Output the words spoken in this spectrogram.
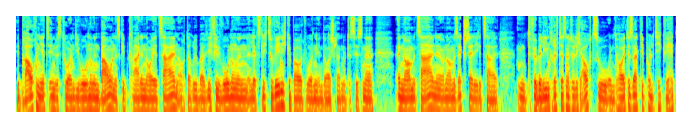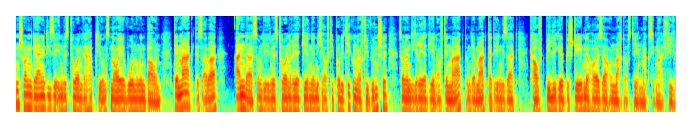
wir brauchen jetzt Investoren, die Wohnungen bauen. Es gibt gerade neue Zahlen auch darüber, wie viel Wohnungen letztlich zu wenig gebaut wurden in Deutschland. Und das ist eine enorme Zahl, eine enorme sechsstellige Zahl. Und für Berlin trifft das natürlich auch zu. Und heute sagt die Politik, wir hätten schon gerne diese Investoren gehabt, die uns neue Wohnungen bauen. Der Markt ist aber anders und die Investoren reagieren ja nicht auf die Politik und auf die Wünsche, sondern die reagieren auf den Markt und der Markt hat ihnen gesagt, kauft billige bestehende Häuser und macht aus denen maximal viel.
